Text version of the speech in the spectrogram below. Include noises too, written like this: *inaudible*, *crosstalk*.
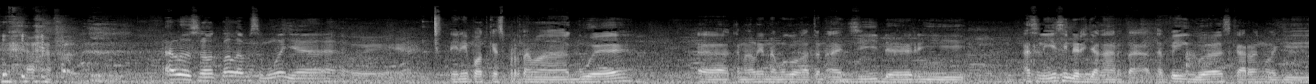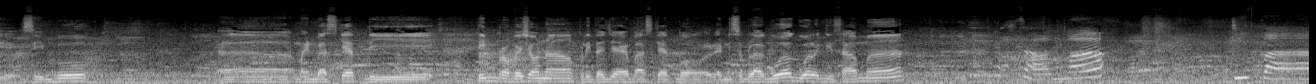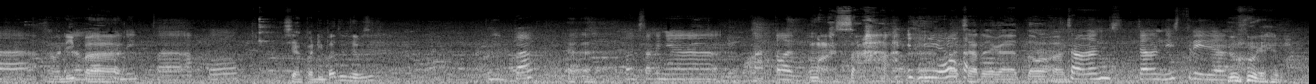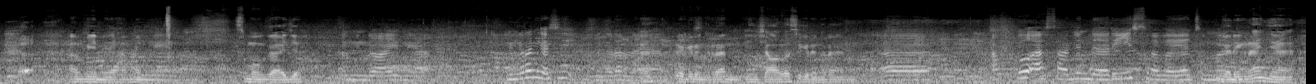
*laughs* Halo, selamat malam semuanya. Ini podcast pertama gue. Eh, kenalin nama gue Katun Aji dari aslinya sih dari Jakarta, tapi gue sekarang lagi sibuk eh, main basket di tim profesional Pelita Jaya Basketball. Dan di sebelah gue, gue lagi sama sama Dipa. Sama Dipa. Nama aku Dipa. Aku siapa Dipa tuh siapa sih? Dipa pacarnya Katon. Masa? Iya. Pacarnya Gatot. Calon calon istri ya. *laughs* amin ya, amin. Amin. Semoga aja. Amin doain ya. Dengeran gak sih? Dengeran lah ya. Eh, udah kedengeran, insya Allah sih kedengeran. Eh, aku asalnya dari Surabaya cuman Gak ada yang nanya. *laughs*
